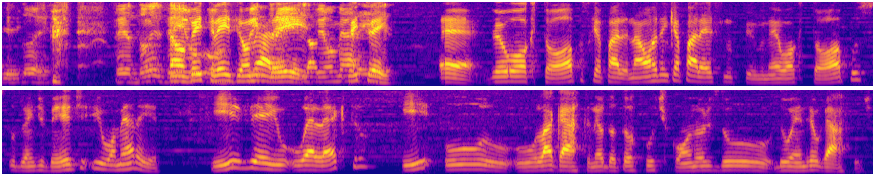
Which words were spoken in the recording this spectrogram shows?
Veio dois. Veio dois, veio Não, veio três veio Homem-Areia. três, Veio Homem-Areia. Veio três. É, veio o Octopus, que apare... na ordem que aparece no filme, né? O Octopus, o Duende Verde e o Homem-Areia. E veio o Electro e o, o Lagarto, né? O Dr. Kurt Connors do, do Andrew Garfield.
